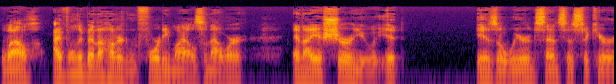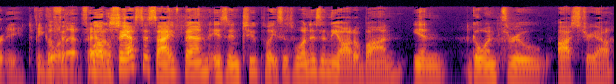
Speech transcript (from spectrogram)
Well, I've only been 140 miles an hour, and I assure you, it is a weird sense of security to be going fa- that fast. Well, the fastest I've been is in two places. One is in the Autobahn in going through Austria,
